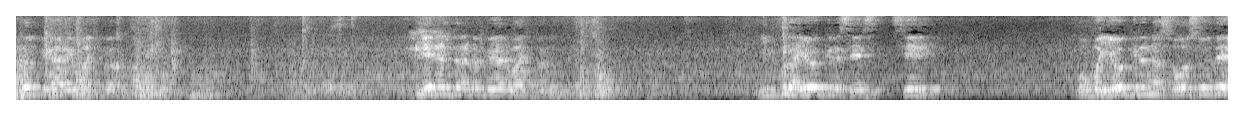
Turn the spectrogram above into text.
ಅಟಲ್ ಬಿಹಾರಿ ವಾಜಪೇಯಿ ಅವರ ಮಾತು? ಏನ್ ಹೇಳ್ತಾರೆ ಅಟಲ್ ಬಿಹಾರಿ ವಾಜಪೇಯಿ ಅವರು? ಇಬ್ಬರು ಅಯೋಗ್ಯರು ಸೇರಿಸಿ ಸೇರಿ. ಒಬ್ಬ ಯೋಗ್ಯರನ್ನ ಸೋಲಿಸುವುದೇ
